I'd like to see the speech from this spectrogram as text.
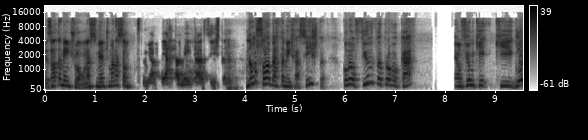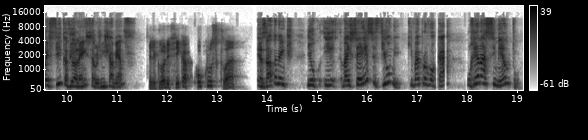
Exatamente, João. O nascimento de uma nação. Filme abertamente racista, né? Não só abertamente racista, como é o filme que vai provocar. É um filme que, que glorifica a violência, os linchamentos. Ele glorifica Ku Klux Klan. Exatamente. E, o, e vai ser esse filme que vai provocar o renascimento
